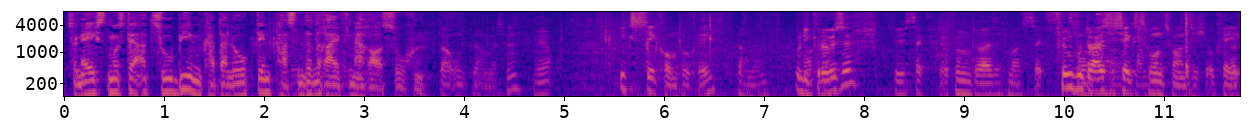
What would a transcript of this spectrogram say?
Zunächst muss der Azubi im Katalog den passenden Reifen heraussuchen. Da unten haben wir es, ne? Ja. XC Comp, okay. Und die Größe? Die ist 35 mal 6. 35, 6, 22, okay.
